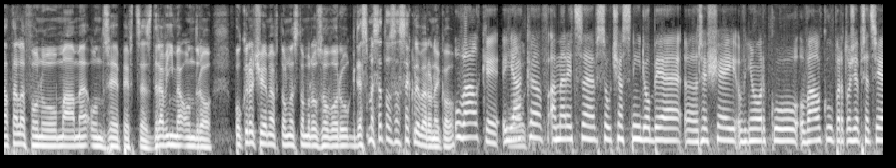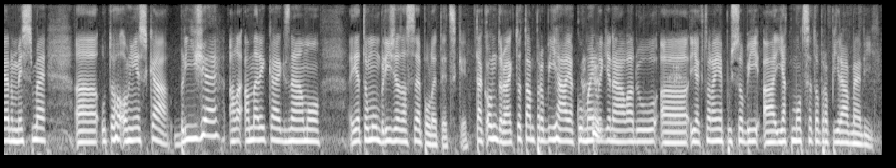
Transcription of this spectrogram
Na telefonu máme Ondřeje Pivce. Zdravíme, Ondro. Pokračujeme v tomhle tom rozhovoru. Kde jsme se to zasekli, Veroniko? U války. U Jak války. v Americe v současné době uh, řešej v New Yorku válku, protože přeci jen my jsme uh, u toho ohniska blíže, ale Amerika, jak známo, je tomu blíže zase politicky. Tak Ondro, jak to tam probíhá, jakou mají lidi náladu, uh, jak to na ně působí a jak moc se to propírá v médiích?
